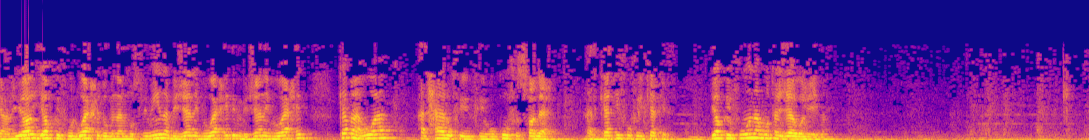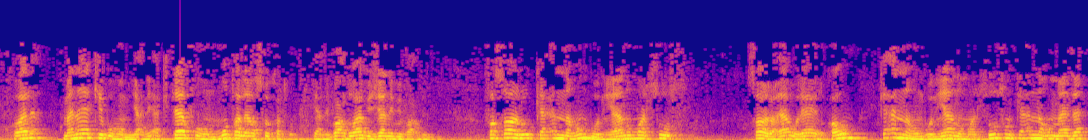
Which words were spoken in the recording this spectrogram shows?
يعني يقف الواحد من المسلمين بجانب واحد بجانب واحد كما هو الحال في في وقوف الصلاة. الكتف في الكتف. يقفون متجاورين قال مناكبهم يعني أكتافهم متلاصقة يعني بعضها بجانب بعض. فصاروا كأنهم بنيان مرصوص. صار هؤلاء القوم كأنهم بنيان مرصوص كأنهم ماذا؟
